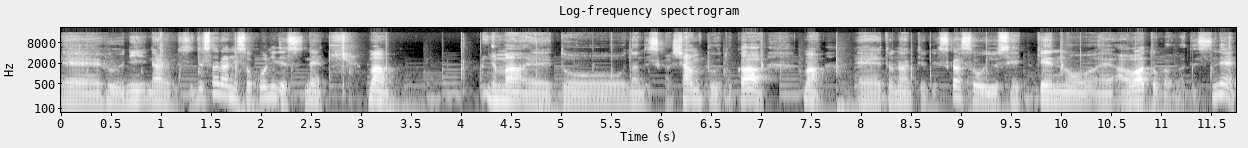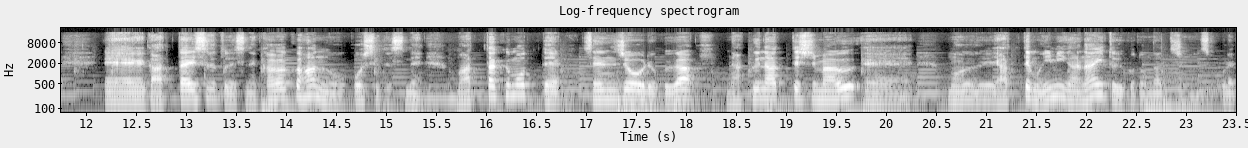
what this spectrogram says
えー、風になるんですでさらにそこにですねまあでまあ、えっ、ー、と、何ですか、シャンプーとか、まあ、えっ、ー、と、何て言うんですか、そういう石鹸の、えー、泡とかがですね、えー、合体するとですね、化学反応を起こしてですね、全くもって洗浄力がなくなってしまう、えー、もうやっても意味がないということになってしまうんですよ。これ、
